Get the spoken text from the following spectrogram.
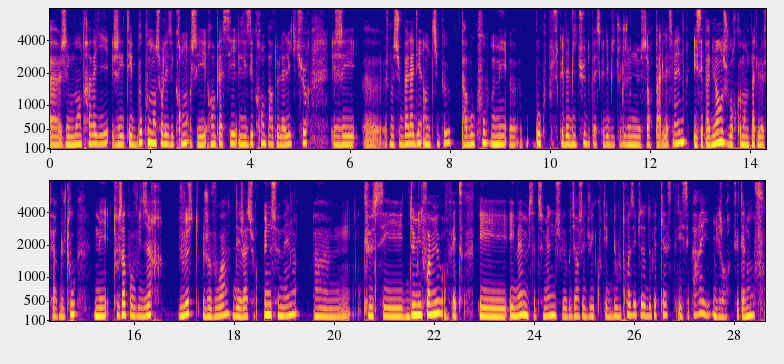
Euh, j'ai moins travaillé. J'ai été beaucoup moins sur les écrans. J'ai remplacé les écrans par de la lecture. J'ai, euh, je me suis baladée un petit peu. Pas beaucoup, mais euh, beaucoup plus que d'habitude. Parce que d'habitude, je ne sors pas de la semaine. Et c'est pas bien. Je vous recommande pas de le faire du tout. Mais tout ça pour vous dire. Juste, je vois déjà sur une semaine euh, que c'est 2000 fois mieux en fait. Et, et, même cette semaine, je vais vous dire, j'ai dû écouter deux ou trois épisodes de podcast et c'est pareil, mais genre, c'est tellement fou,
